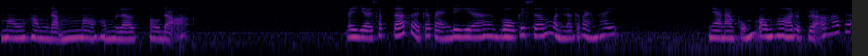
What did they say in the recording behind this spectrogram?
Màu hồng đậm, màu hồng lợt, màu đỏ. Bây giờ sắp tết rồi, các bạn đi ờ, vô cái xóm mình là các bạn thấy nhà nào cũng bông hoa rực rỡ hết á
